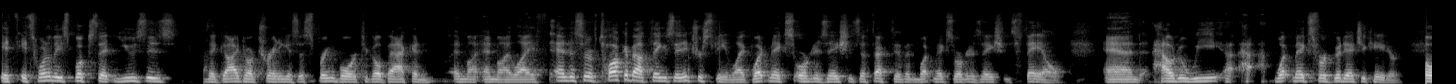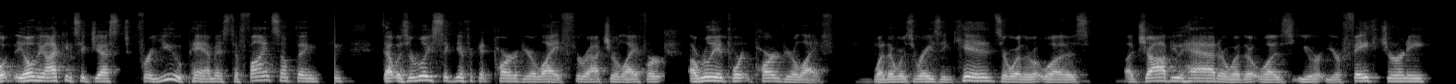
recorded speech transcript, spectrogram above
it, it's one of these books that uses the guide dog training is a springboard to go back in, in my in my life and to sort of talk about things that interest me, like what makes organizations effective and what makes organizations fail, and how do we uh, what makes for a good educator. So the only thing I can suggest for you, Pam, is to find something that was a really significant part of your life throughout your life, or a really important part of your life, whether it was raising kids or whether it was a job you had or whether it was your your faith journey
